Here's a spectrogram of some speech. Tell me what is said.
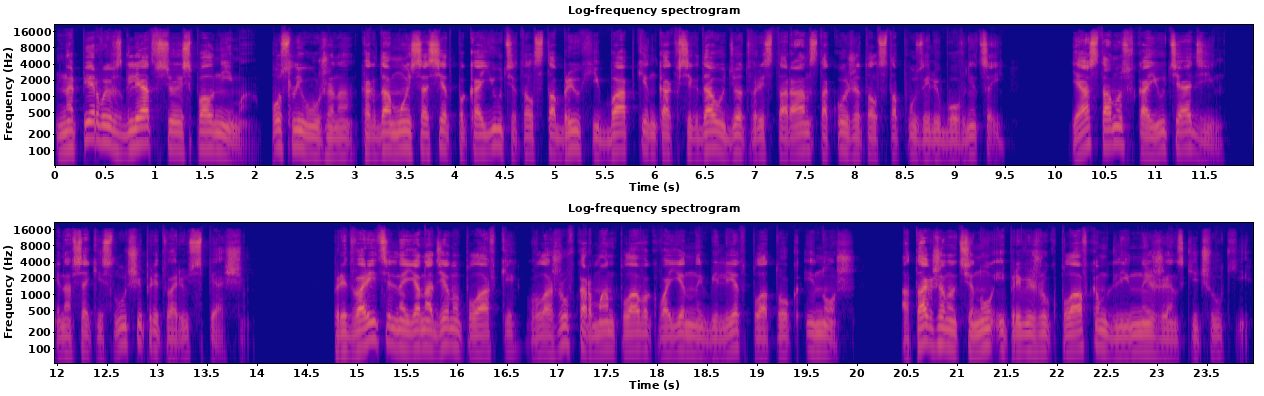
На первый взгляд все исполнимо. После ужина, когда мой сосед по каюте, толстобрюхий Бабкин, как всегда, уйдет в ресторан с такой же толстопузой любовницей, я останусь в каюте один и на всякий случай притворюсь спящим. Предварительно я надену плавки, вложу в карман плавок военный билет, платок и нож, а также натяну и привяжу к плавкам длинные женские чулки.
